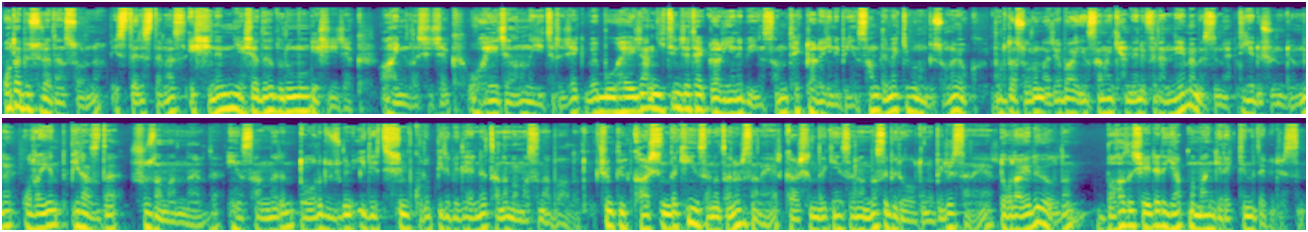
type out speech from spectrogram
o da bir süreden sonra ister istemez eşinin yaşadığı durumu yaşayacak, aynılaşacak, o heyecanını yitirecek ve bu heyecan yitince tekrar yeni bir insan, tekrar yeni bir insan. Demek ki bunun bir sonu yok. Burada sorun acaba insanın kendini frenleyememesi mi diye düşündüğümde olayın biraz da şu zamanlarda insanların doğru düzgün iletişim kurup birbirlerini tanımamasına bağladım. Çünkü karşındaki insanı tanırsan eğer, karşındaki insanın nasıl biri olduğunu bilirsen eğer, dolaylı yoldan bazı şeyleri yapmaman gerektiğini de bilirsin.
